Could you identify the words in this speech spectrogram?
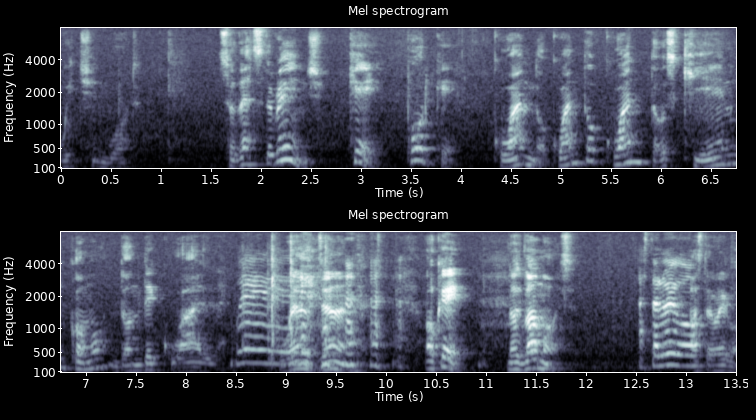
which and what. So that's the range. ¿Qué? ¿Por qué? ¿Cuándo? ¿Cuánto? ¿Cuántos? ¿Quién? ¿Cómo? ¿Dónde? ¿Cuál? ¡Ué! Well done. Ok, nos vamos. Hasta luego. Hasta luego.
